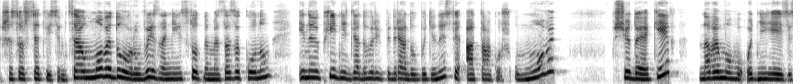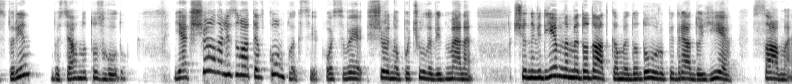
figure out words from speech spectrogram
668. Це умови договору, визнані істотними за законом і необхідні для договорів підряду в будівництві, а також умови, щодо яких на вимогу однієї зі сторін досягнуто згоду. Якщо аналізувати в комплексі, ось ви щойно почули від мене, що невід'ємними додатками до договору підряду є саме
